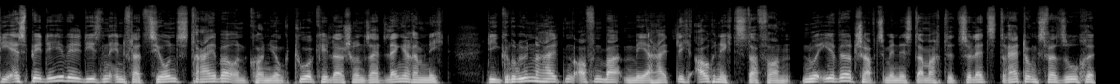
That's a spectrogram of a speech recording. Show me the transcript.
Die SPD will diesen Inflationstreiber und Konjunkturkiller schon seit längerem nicht. Die Grünen halten offenbar mehrheitlich auch nichts davon. Nur ihr Wirtschaftsminister machte zuletzt Rettungsversuche,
